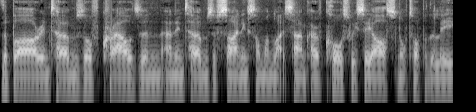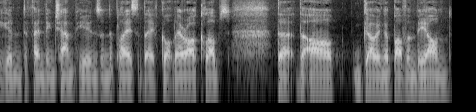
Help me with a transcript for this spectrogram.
the bar in terms of crowds and, and in terms of signing someone like Sam Kerr. Of course, we see Arsenal top of the league and defending champions and the players that they've got. There are clubs that, that are going above and beyond,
